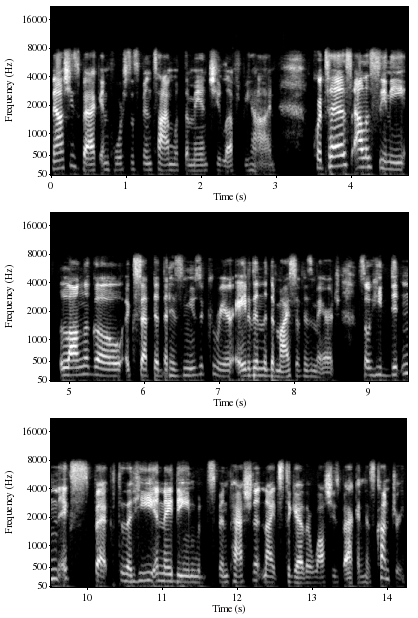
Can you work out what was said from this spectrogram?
Now she's back and forced to spend time with the man she left behind. Cortez Alessini long ago accepted that his music career aided in the demise of his marriage, so he didn't expect that he and Nadine would spend passionate nights together together while she's back in his country,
